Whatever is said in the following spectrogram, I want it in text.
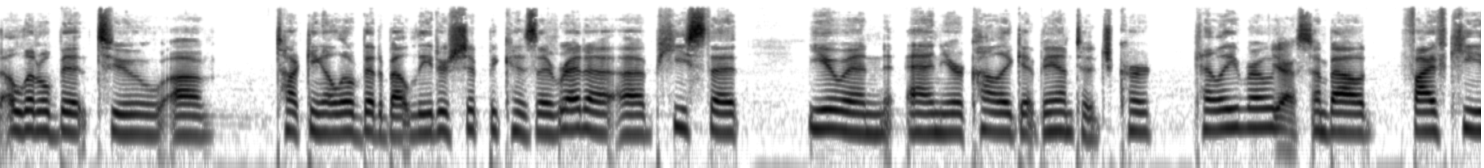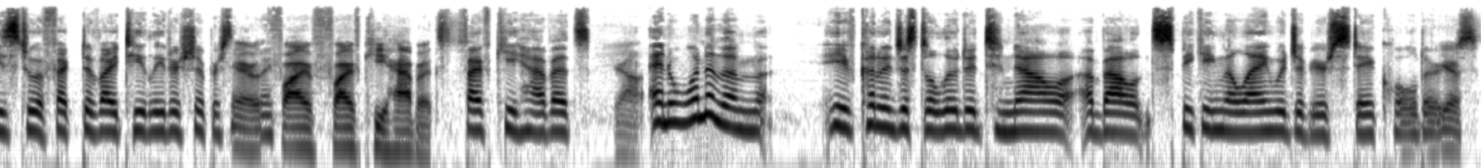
a little bit to uh, talking a little bit about leadership because I read a, a piece that you and and your colleague at Vantage, Kurt Kelly wrote yes. about five keys to effective IT leadership or something. Yeah, five five key habits. Five key habits. Yeah. And one of them you've kind of just alluded to now about speaking the language of your stakeholders. Yes.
